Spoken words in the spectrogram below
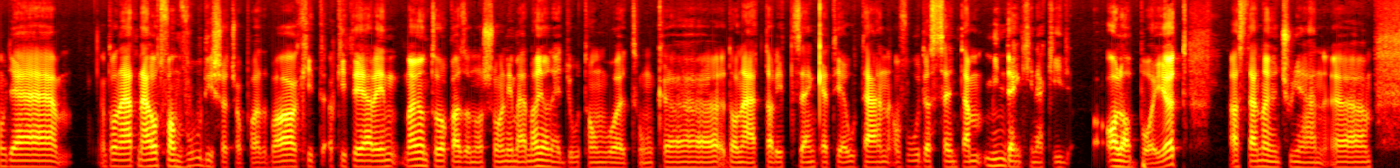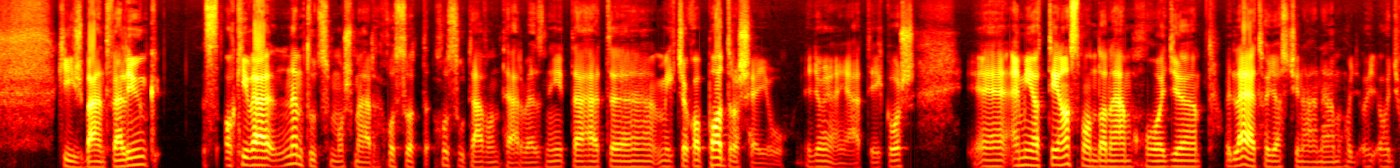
ugye Donátnál ott van Wood is a csapatban, akit, akit én nagyon tudok azonosulni, mert nagyon egy úton voltunk Donáttal itt Zenketie után. A Wood azt szerintem mindenkinek így alapból jött, aztán nagyon csúnyán ki is bánt velünk, akivel nem tudsz most már hosszú, hosszú távon tervezni, tehát még csak a padra se jó egy olyan játékos. Uh, emiatt én azt mondanám, hogy, hogy lehet, hogy azt csinálnám, hogy, hogy, hogy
